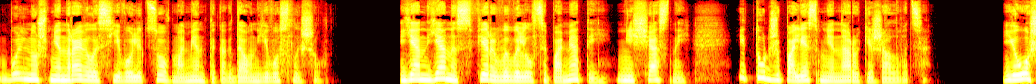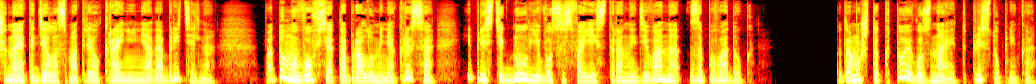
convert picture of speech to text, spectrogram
Больно уж мне нравилось его лицо в моменты, когда он его слышал. Ян-Ян из сферы вывалился помятый, несчастный, и тут же полез мне на руки жаловаться. Йоша на это дело смотрел крайне неодобрительно, потом и вовсе отобрал у меня крыса и пристегнул его со своей стороны дивана за поводок. Потому что кто его знает, преступника,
